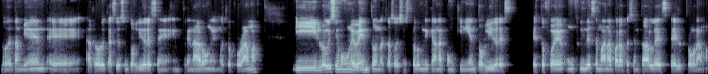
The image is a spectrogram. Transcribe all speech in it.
donde también eh, alrededor de casi 200 líderes se entrenaron en nuestro programa. Y luego hicimos un evento en nuestra Asociación Dominicana con 500 líderes. Esto fue un fin de semana para presentarles el programa.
